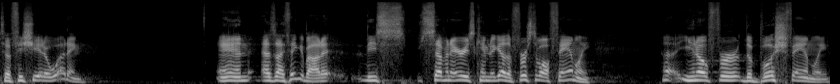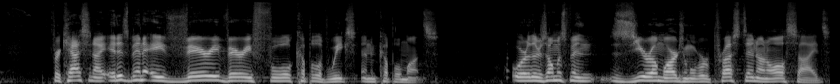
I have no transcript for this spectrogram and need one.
to officiate a wedding. And as I think about it, these seven areas came together. First of all, family. Uh, you know, for the Bush family, for Cassie and I, it has been a very, very full couple of weeks and a couple of months where there's almost been zero margin, where we're pressed in on all sides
